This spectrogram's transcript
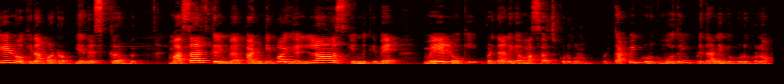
கீழ் நோக்கி தான் பண்றோம். எது? ஸ்க்ரப் மசாஜ் கிரீம் கண்டிப்பா எல்லா ஸ்கின்னுக்குமே மேல் நோக்கி இப்படி தான் நீங்கள் மசாஜ் கொடுக்கணும் டப்பிங் கொடுக்கும்போது இப்படி தான் நீங்கள் கொடுக்கணும்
